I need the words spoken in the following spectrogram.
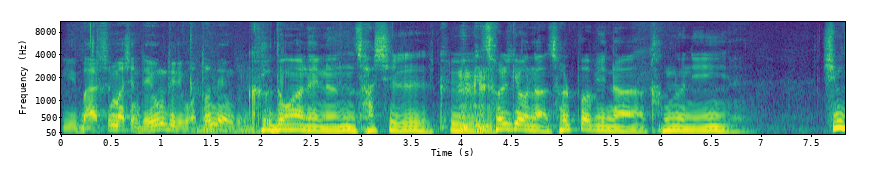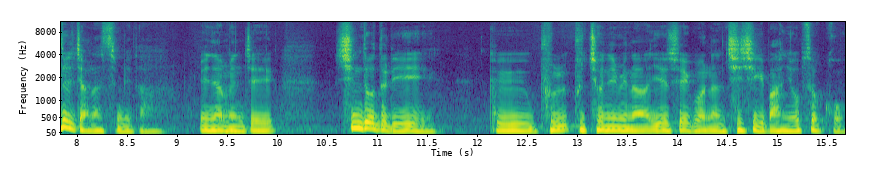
이 말씀하신 내용들이 뭐 어떤 내용들이 그 동안에는 사실 그 설교나 설법이나 강론이 힘들지 않았습니다. 왜냐하면 이제 신도들이 그 불- 부처님이나 예수에 관한 지식이 많이 없었고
